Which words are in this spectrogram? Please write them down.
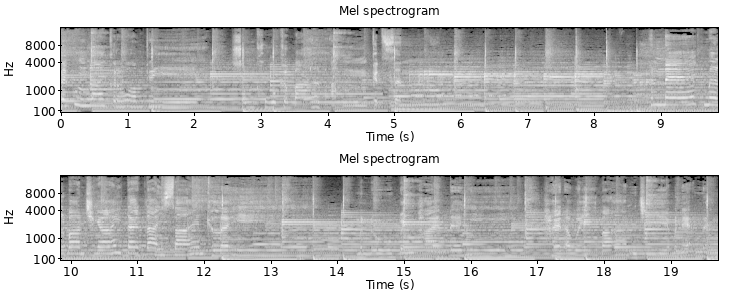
នឹកឡើងក្រមគ្រាសុំខួរក្បាលផ្អាំគិតសិន លបានឆ្ងាយតែដៃសែនខ្លីមនុស្សពេញផែនដីហេតុអ្វីបានជាម្នាក់នឹង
